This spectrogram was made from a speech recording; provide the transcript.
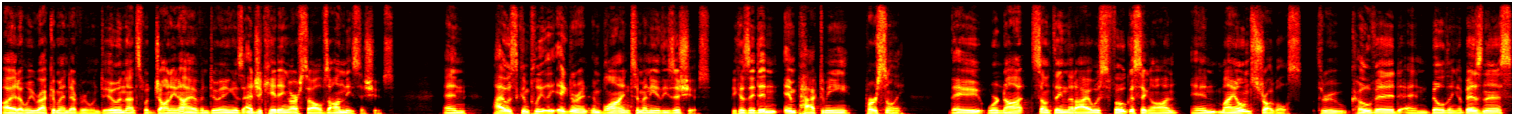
item we recommend everyone do. And that's what Johnny and I have been doing is educating ourselves on these issues. And I was completely ignorant and blind to many of these issues because they didn't impact me personally. They were not something that I was focusing on in my own struggles through COVID and building a business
